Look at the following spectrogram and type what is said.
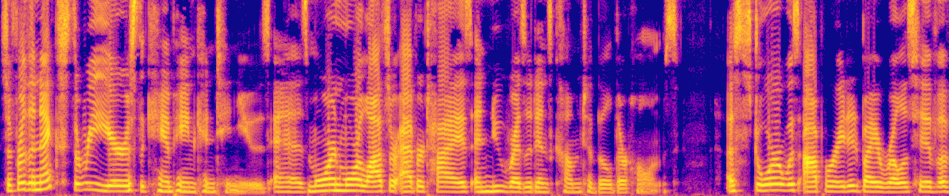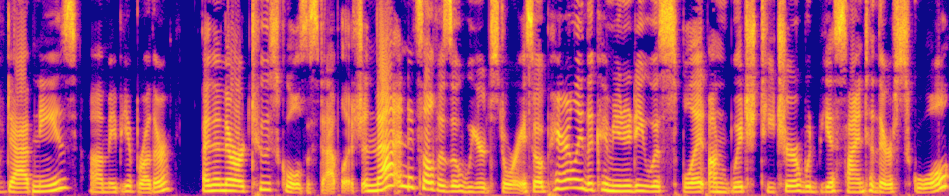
So for the next three years, the campaign continues as more and more lots are advertised and new residents come to build their homes. A store was operated by a relative of Dabney's, uh, maybe a brother. And then there are two schools established. And that in itself is a weird story. So apparently the community was split on which teacher would be assigned to their school,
